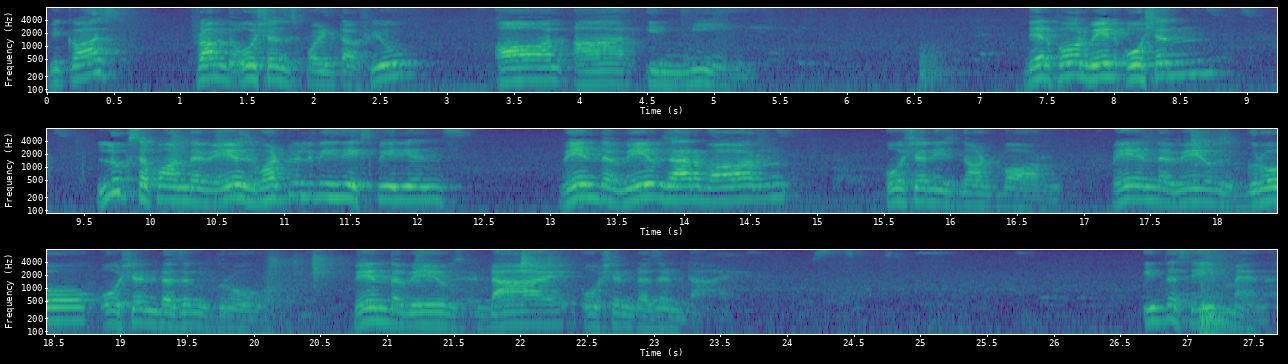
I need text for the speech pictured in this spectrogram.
Because from the ocean's point of view, all are in me. Therefore, when ocean looks upon the waves, what will be the experience? When the waves are born, ocean is not born. When the waves grow, ocean doesn't grow. When the waves die, ocean doesn't die. In the same manner,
